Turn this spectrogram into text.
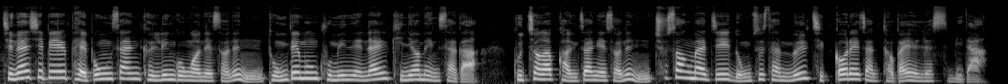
지난 10일 배봉산 근린공원에서는 동대문 구민의 날 기념 행사가 구청 앞 광장에서는 추석맞이 농수산물 직거래 장터가 열렸습니다.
